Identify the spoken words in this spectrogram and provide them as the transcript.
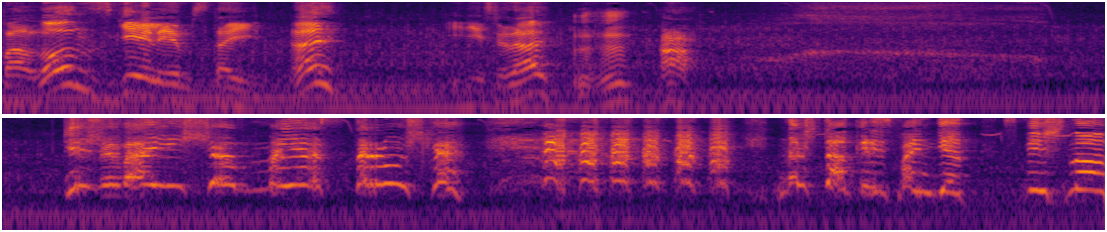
баллон с гелием стоит, а? Иди сюда. А, Ты жива еще, моя старушка? Ну что, корреспондент, смешно?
